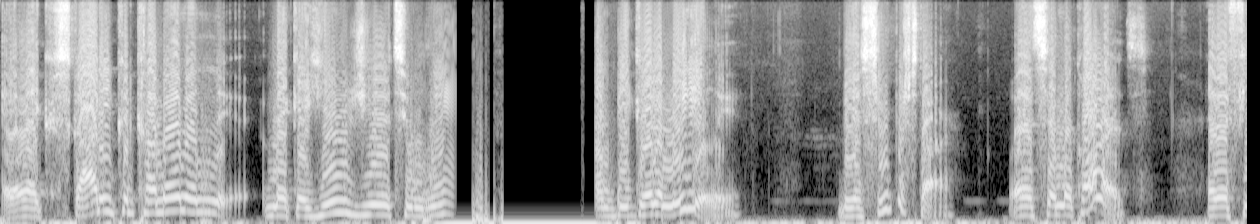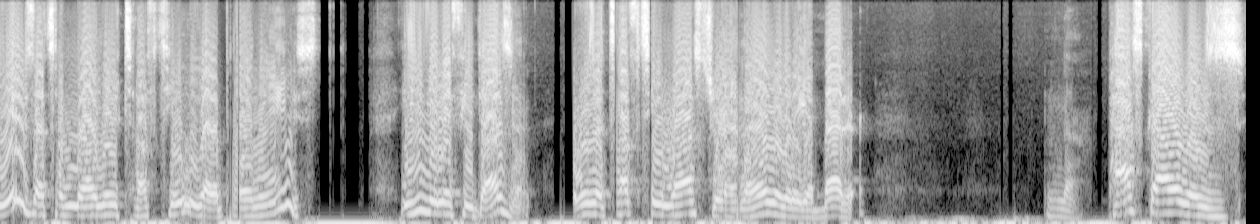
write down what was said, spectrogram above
eh, like Scottie could come in and make a huge year two lead and be good immediately, be a superstar. It's in the cards. And if he is, that's another tough team you got to play in the East. Even if he doesn't, it was a tough team last year, and they're only going to get better. No. Pascal was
